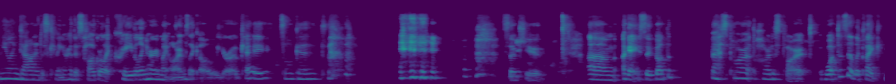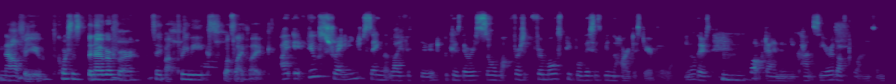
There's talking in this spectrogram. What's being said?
kneeling down and just giving her this hug or like cradling her in my arms like oh you're okay. It's all good. So cute. Um okay so we've got the best part, the hardest part. What does it look like now for you? The course has been over for say about three weeks. What's life like? I, it feels strange saying that life is good because there is so much. For, for most people, this has been the hardest year of their life. You know, there's mm-hmm. lockdown and you can't see your loved ones and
